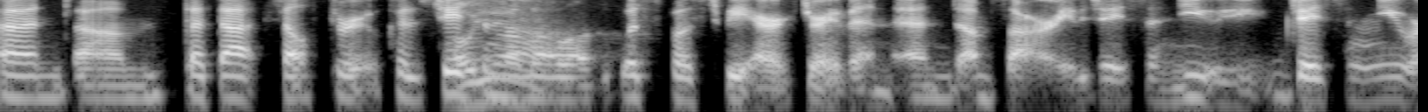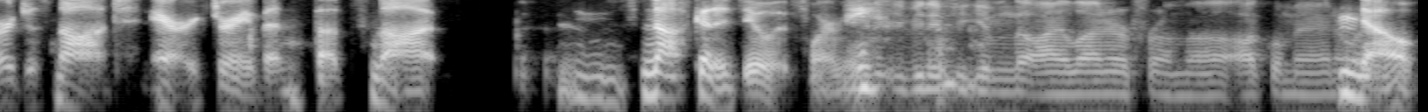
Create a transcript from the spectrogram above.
and um, that that fell through because oh, Jason oh, yeah. Momoa was supposed to be Eric Draven, and I'm sorry, Jason, you Jason, you are just not Eric Draven. That's not it's not going to do it for me. Even if you give him the eyeliner from uh, Aquaman. no,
